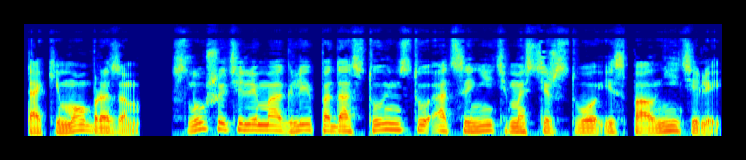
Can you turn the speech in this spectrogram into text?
Таким образом, слушатели могли по достоинству оценить мастерство исполнителей.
